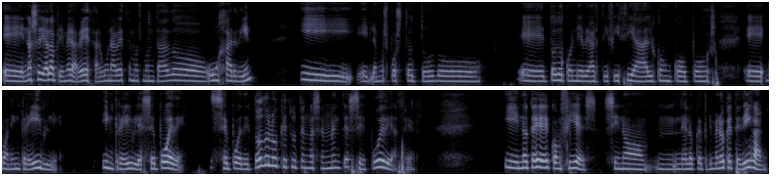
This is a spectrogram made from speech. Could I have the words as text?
Eh, no sería la primera vez. Alguna vez hemos montado un jardín y, y le hemos puesto todo eh, todo con nieve artificial, con copos, eh, bueno, increíble, increíble, se puede, se puede, todo lo que tú tengas en mente se puede hacer. Y no te confíes, sino mm, en lo que primero que te digan,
